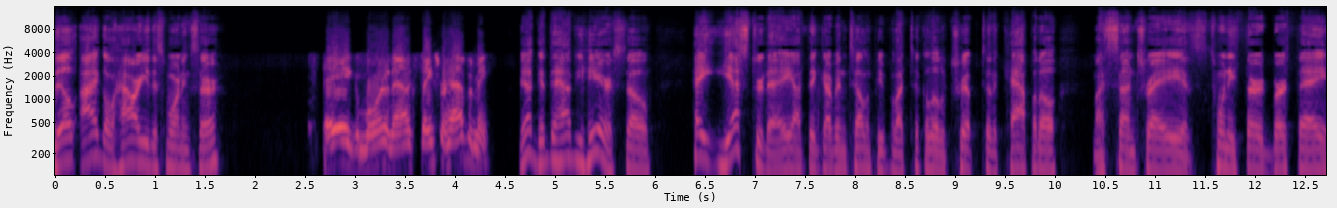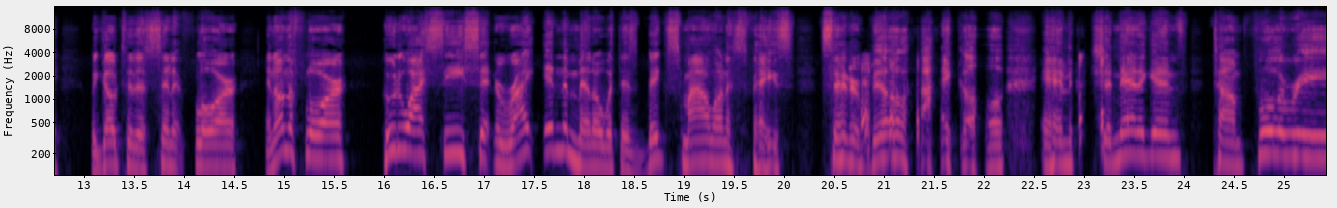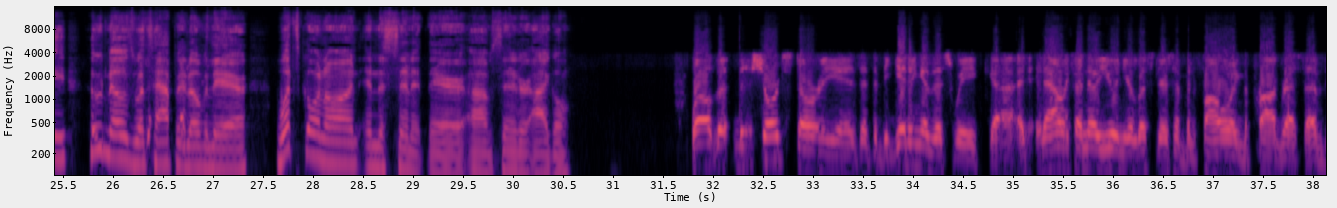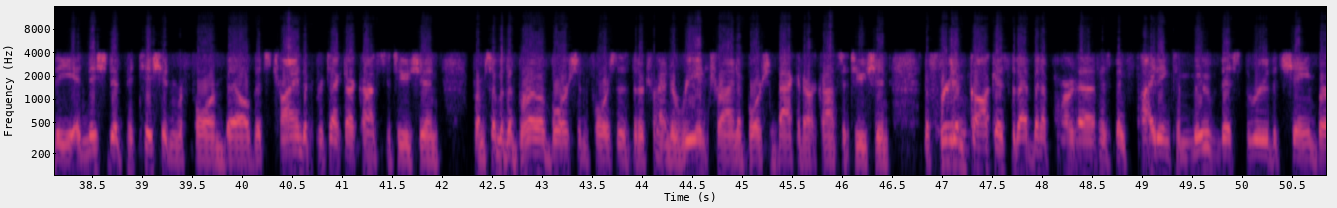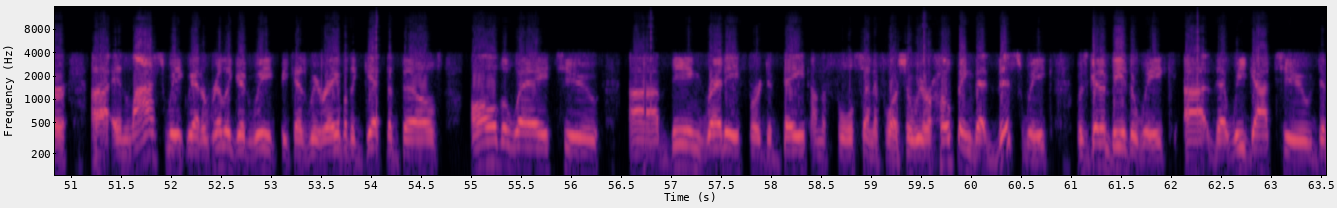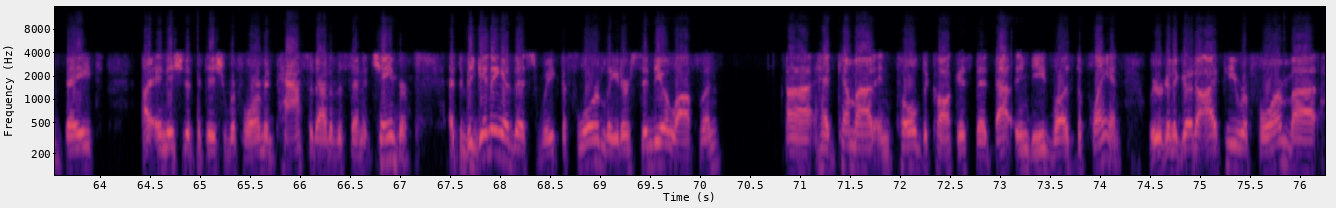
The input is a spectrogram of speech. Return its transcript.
Bill Eigel. How are you this morning, sir? Hey, good morning, Alex. Thanks for having me. Yeah, good to have you here. So, hey, yesterday, I think I've been telling people I took a little trip to the Capitol. My son Trey, his 23rd birthday. We go to the Senate floor, and on the floor, who do I see sitting right in the middle with his big smile on his face? Senator Bill Eigel and shenanigans, tomfoolery. Who knows what's happening over there? What's going on in the Senate there, um, Senator Eigel? Well, the, the short story is at the beginning of this week, uh, and Alex, I know you and your listeners have been following the progress of the initiative petition reform bill that's trying to protect our Constitution from some of the pro abortion forces that are trying to re enshrine abortion back in our Constitution. The Freedom Caucus that I've been a part of has been fighting to move this through the chamber. Uh, and last week, we had a really good week because we were able to get the bills all the way to uh, being ready for debate on the full Senate floor. So we were hoping that this week was going to be the week uh, that we got to debate uh, initiative petition reform and pass it out of the Senate chamber. At the beginning of this week, the floor leader, Cindy O'Laughlin, uh, had come out and told the caucus that that indeed was the plan. We were going to go to IP reform, uh,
